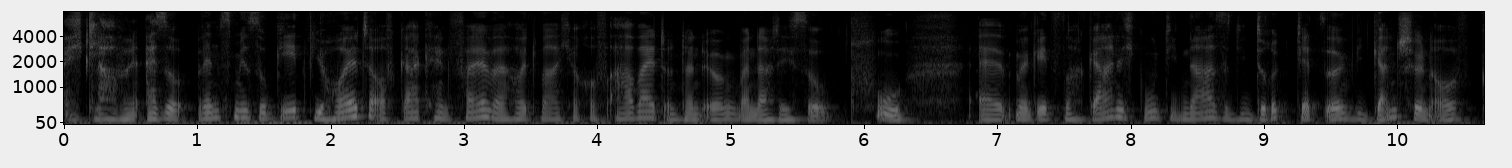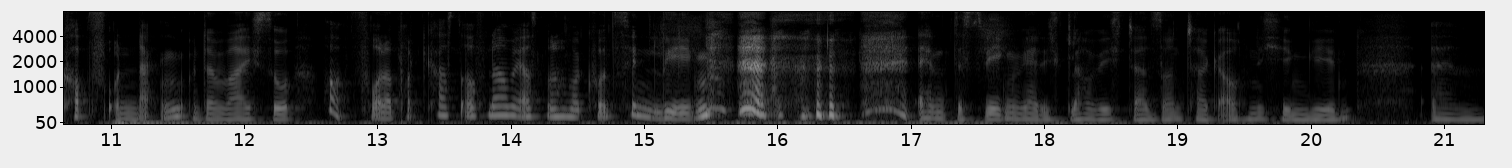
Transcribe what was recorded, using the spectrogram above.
Ich glaube, also wenn es mir so geht wie heute, auf gar keinen Fall, weil heute war ich auch auf Arbeit und dann irgendwann dachte ich so, puh, äh, mir geht's noch gar nicht gut, die Nase, die drückt jetzt irgendwie ganz schön auf Kopf und Nacken und dann war ich so, oh, vor der Podcastaufnahme erstmal noch mal kurz hinlegen. ähm, deswegen werde ich, glaube ich, da Sonntag auch nicht hingehen. Ähm,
